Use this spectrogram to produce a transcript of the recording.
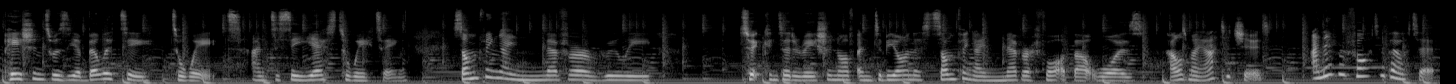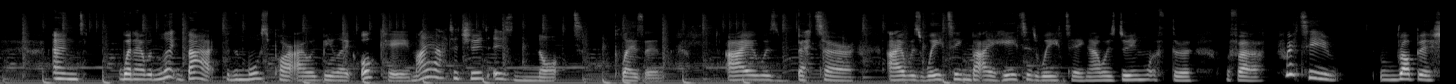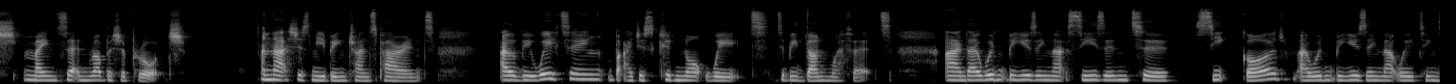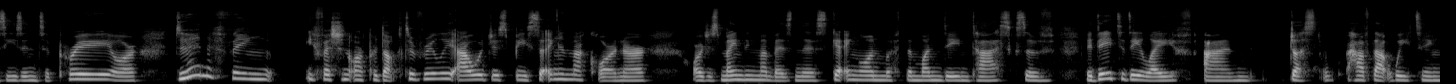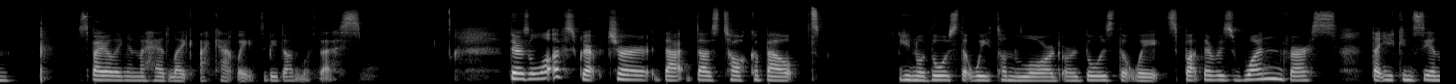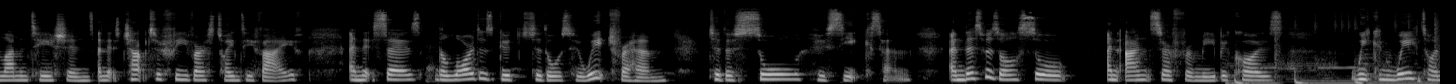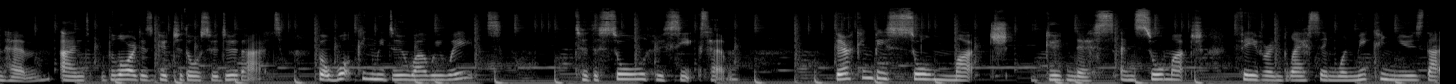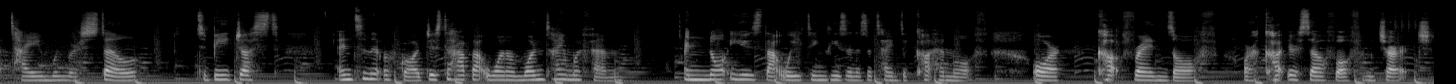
Patience was the ability to wait and to say yes to waiting. Something I never really took consideration of, and to be honest, something I never thought about was how's my attitude? I never thought about it. And when I would look back, for the most part, I would be like, okay, my attitude is not pleasant. I was bitter. I was waiting, but I hated waiting. I was doing with the with a pretty rubbish mindset and rubbish approach. And that's just me being transparent. I would be waiting, but I just could not wait to be done with it. And I wouldn't be using that season to seek God. I wouldn't be using that waiting season to pray or do anything efficient or productive, really. I would just be sitting in my corner or just minding my business, getting on with the mundane tasks of the day to day life, and just have that waiting spiraling in my head like, I can't wait to be done with this. There's a lot of scripture that does talk about, you know, those that wait on the Lord or those that wait, but there is one verse that you can see in Lamentations, and it's chapter 3, verse 25, and it says, The Lord is good to those who wait for him, to the soul who seeks him. And this was also an answer for me because we can wait on Him, and the Lord is good to those who do that. But what can we do while we wait? To the soul who seeks Him. There can be so much goodness and so much favour and blessing when we can use that time when we're still to be just intimate with God, just to have that one on one time with Him, and not use that waiting season as a time to cut Him off or cut friends off or cut yourself off from church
